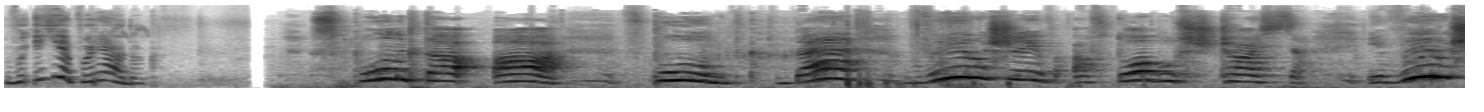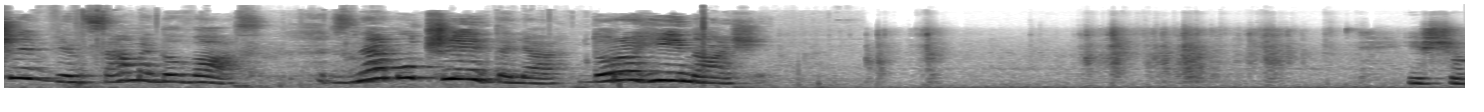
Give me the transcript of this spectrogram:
ви і є порядок. З пункта А в пункт Б вирушив автобус щастя. І вирушив він саме до вас. З Днем учителя, дорогі наші! І щоб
